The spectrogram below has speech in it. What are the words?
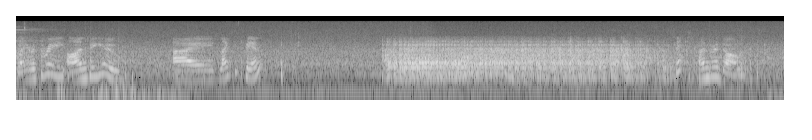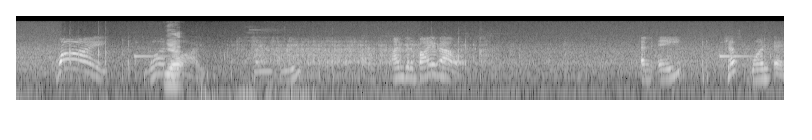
Player three, on to you. I'd like to spin. Six hundred dollars. Why? One Yeah. Y. Player three. I'm gonna buy a vowel. An A. Just one A.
